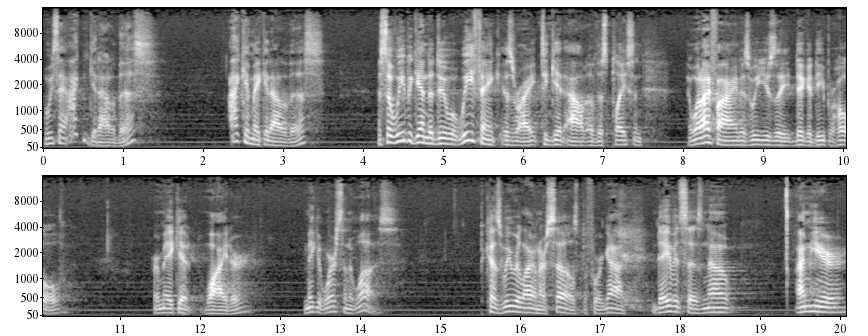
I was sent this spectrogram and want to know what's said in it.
and we say, I can get out of this. I can make it out of this. And so we begin to do what we think is right to get out of this place. And, and what I find is we usually dig a deeper hole or make it wider, make it worse than it was because we rely on ourselves before God. David says, No, I'm here.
